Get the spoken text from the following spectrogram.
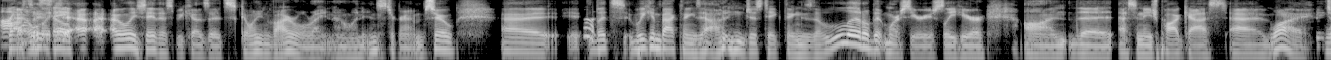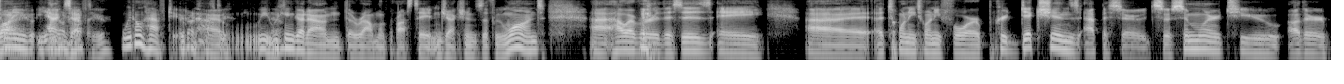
I only, say, I, I only say this because it's going viral right now on Instagram. So uh, it- let's we can back things out and just take things a little bit more seriously here on the SNH podcast. Uh, Why? 20 Why? yeah, We don't exactly. We don't have to. We don't have Uh, to, we, we can go down the realm of prostate injections if we want. Uh, however, this is a uh, a 2024 predictions episode. So similar to other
